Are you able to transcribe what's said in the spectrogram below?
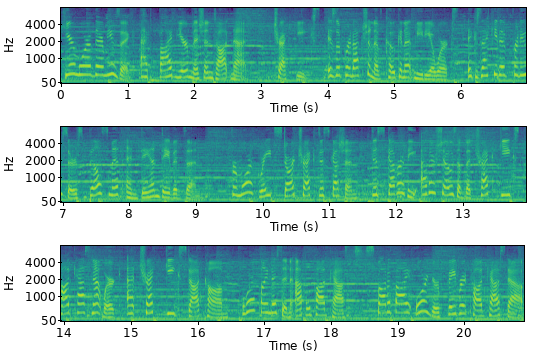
Hear more of their music at fiveyearmission.net. Trek Geeks is a production of Coconut Media Works. Executive producers Bill Smith and Dan Davidson. For more great Star Trek discussion, discover the other shows of the Trek Geeks Podcast Network at trekgeeks.com or find us in Apple Podcasts, Spotify, or your favorite podcast app.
